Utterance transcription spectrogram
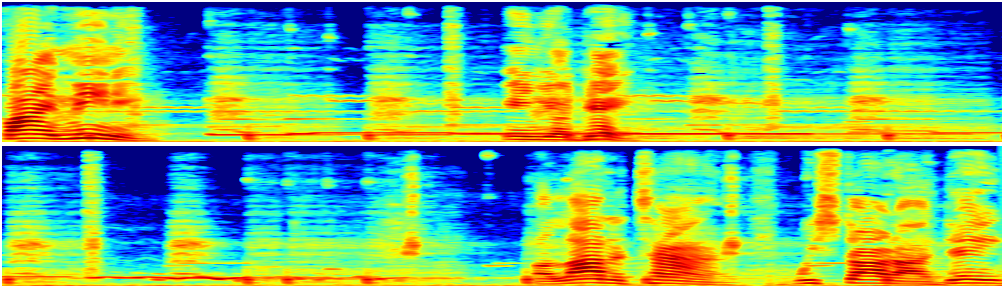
Find meaning in your day. A lot of times we start our day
